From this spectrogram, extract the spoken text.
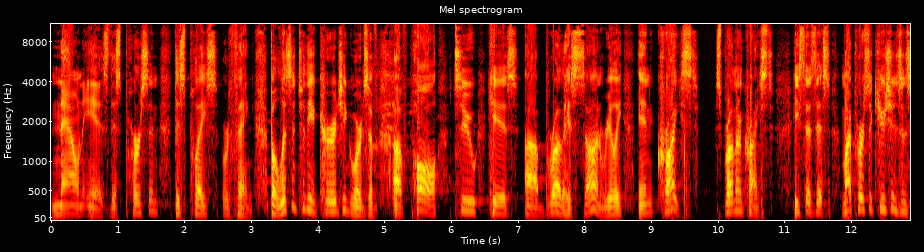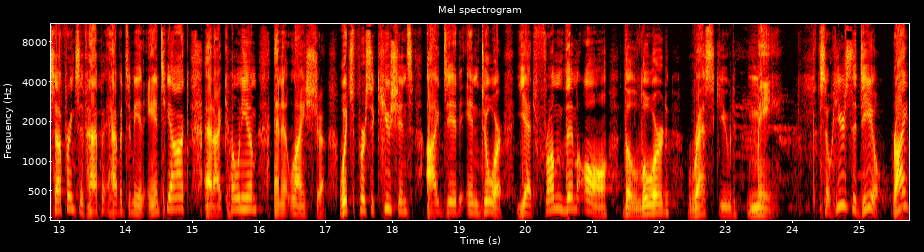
noun is this person, this place, or thing. But listen to the encouraging words of, of Paul to his uh, brother, his son, really, in Christ his brother in Christ. He says this My persecutions and sufferings have happened, happened to me in Antioch, at Iconium, and at Lystra, which persecutions I did endure. Yet from them all the Lord rescued me. So here's the deal, right?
